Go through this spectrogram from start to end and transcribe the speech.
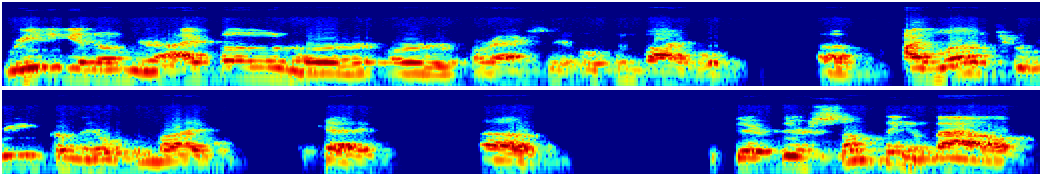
reading it on your iPhone or, or, or actually an open Bible, uh, I love to read from the open Bible. Okay. Uh, there, there's something about,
